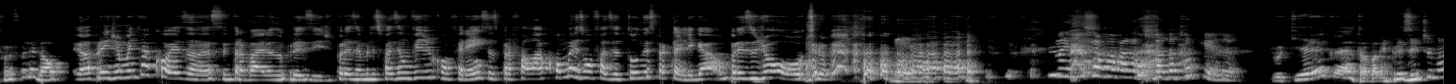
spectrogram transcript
Foi, foi legal. Eu aprendi muita coisa nesse trabalho no presídio. Por exemplo, eles faziam videoconferências pra falar como eles vão fazer túneis pra interligar um presídio ao outro. Mas isso é uma vaga arrombada por quê, né? Porque é, trabalhar em presídio, né?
